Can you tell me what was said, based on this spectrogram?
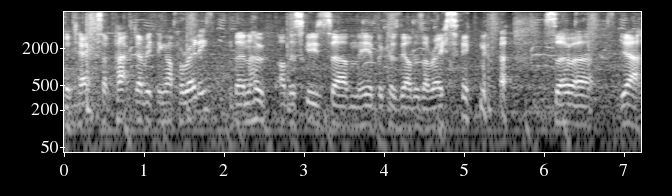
the techs have packed everything up already. There are no other skis um, here because the others are racing. so uh, yeah,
